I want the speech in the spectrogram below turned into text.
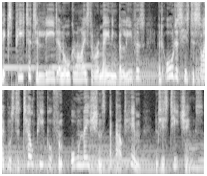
picks Peter to lead and organize the remaining believers, and orders his disciples to tell people from all nations about him and his teachings.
